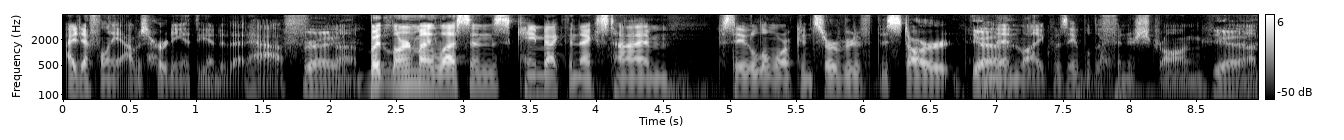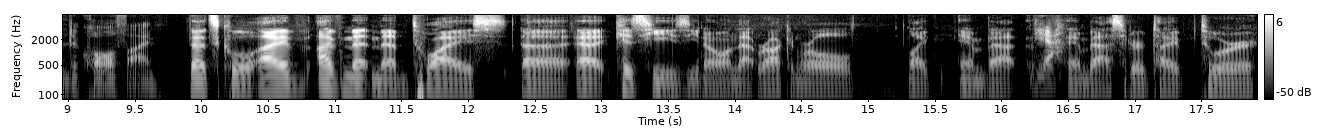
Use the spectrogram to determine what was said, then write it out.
I definitely I was hurting at the end of that half, Right. Uh, but learned my lessons. Came back the next time. Stayed a little more conservative at the start, Yeah. and then like was able to finish strong, Yeah. um, to qualify. That's cool. I've I've met Meb twice uh, at because he's you know on that rock and roll like amba- Yeah. ambassador type tour.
